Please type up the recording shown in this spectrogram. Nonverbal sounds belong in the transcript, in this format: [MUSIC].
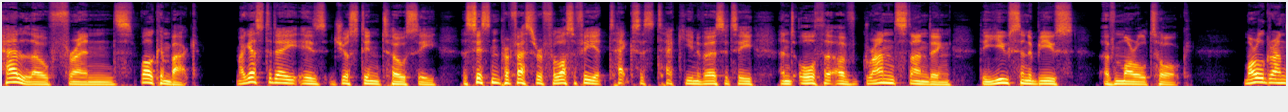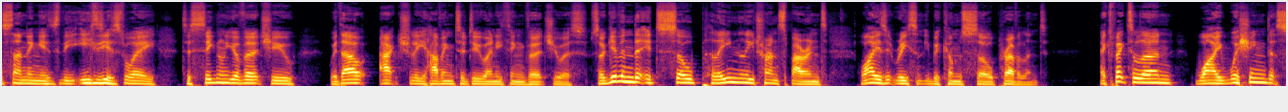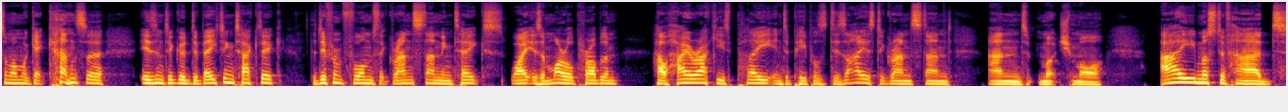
Hello, friends. Welcome back. My guest today is Justin Tosi, Assistant Professor of Philosophy at Texas Tech University and author of Grandstanding The Use and Abuse of Moral Talk. Moral grandstanding is the [LAUGHS] easiest way to signal your virtue without actually having to do anything virtuous. So, given that it's so plainly transparent, why has it recently become so prevalent? Expect to learn why wishing that someone would get [LAUGHS] cancer isn't a good debating tactic the different forms that grandstanding takes, why it is a moral problem, how hierarchies play into people's desires to grandstand, and much more. I must have had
